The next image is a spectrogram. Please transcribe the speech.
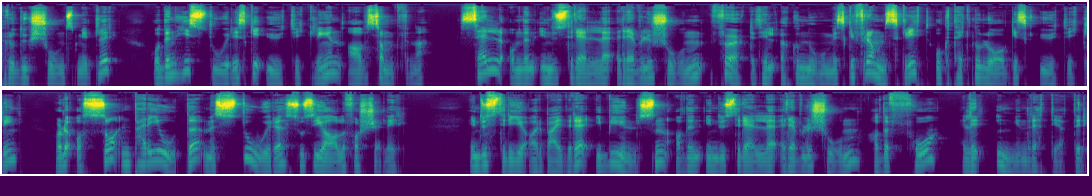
produksjonsmidler og den historiske utviklingen av samfunnet. Selv om den industrielle revolusjonen førte til økonomiske framskritt og teknologisk utvikling, var det også en periode med store sosiale forskjeller. Industriarbeidere i begynnelsen av den industrielle revolusjonen hadde få eller ingen rettigheter.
